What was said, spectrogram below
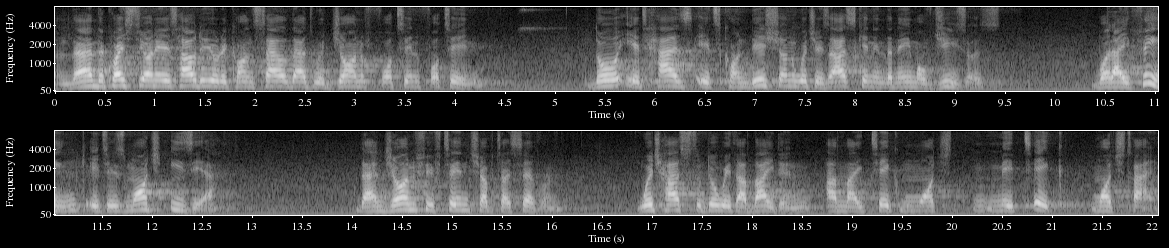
And then the question is, how do you reconcile that with John 14 14? Though it has its condition, which is asking in the name of Jesus, but I think it is much easier than John 15, chapter 7, which has to do with abiding and might take much, may take much time.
